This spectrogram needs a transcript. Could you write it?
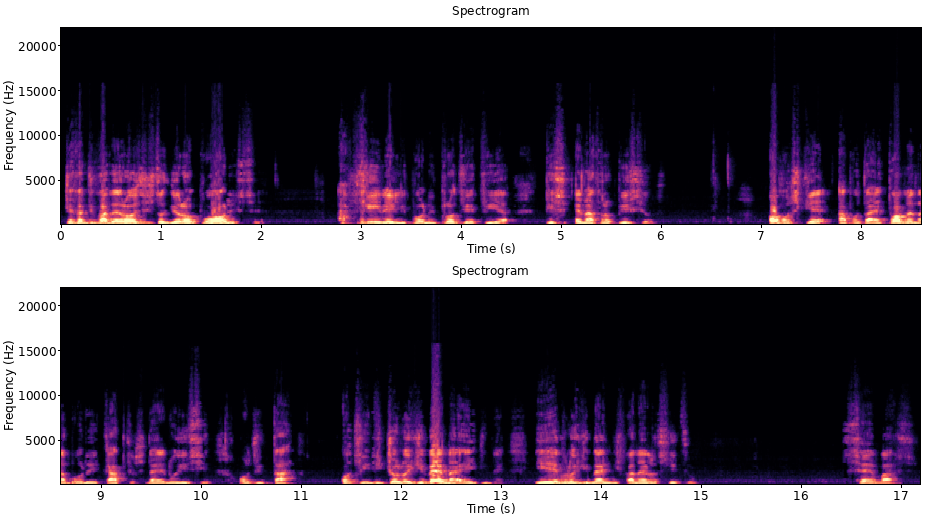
και θα τη φανερώσεις στον καιρό που όρισε. Αυτή είναι λοιπόν η πρώτη αιτία της ενανθρωπίσεως. Όμως και από τα επόμενα μπορεί κάποιος να εννοήσει ότι, τα, ότι δικαιολογημένα έγινε η ευλογημένη φανέρωσή του σε εμάς.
